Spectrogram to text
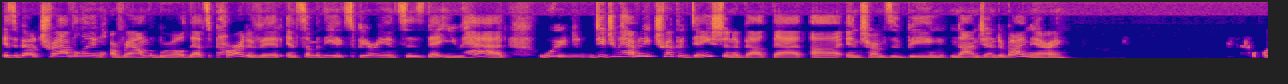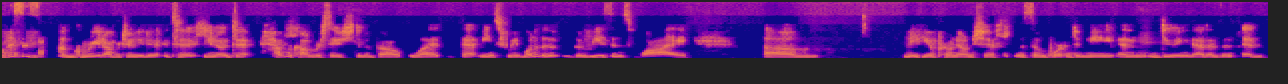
is about traveling around the world. That's part of it, and some of the experiences that you had. Were, did you have any trepidation about that uh, in terms of being non-gender binary? Well, this is a great opportunity to, to, you know, to have a conversation about what that means for me. One of the, the reasons why um, making a pronoun shift was so important to me and doing that as an, an,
